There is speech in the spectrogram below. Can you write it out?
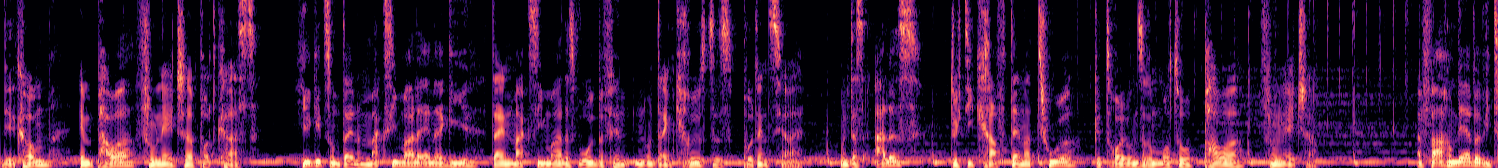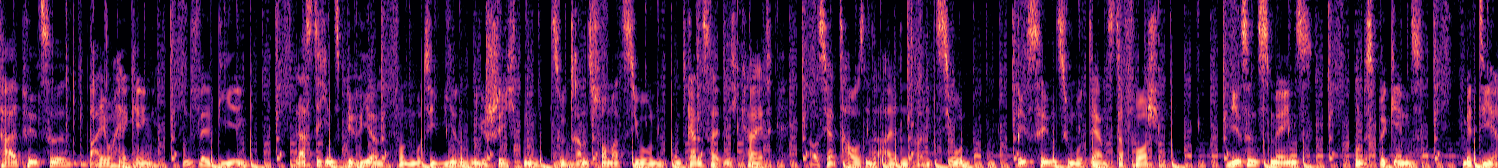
Willkommen im Power Through Nature Podcast. Hier geht es um deine maximale Energie, dein maximales Wohlbefinden und dein größtes Potenzial. Und das alles durch die Kraft der Natur, getreu unserem Motto Power Through Nature. Erfahre mehr über Vitalpilze, Biohacking und Wellbeing. Lass dich inspirieren von motivierenden Geschichten zu Transformation und Ganzheitlichkeit aus jahrtausendealten Traditionen bis hin zu modernster Forschung. Wir sind Smains und es beginnt mit dir.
